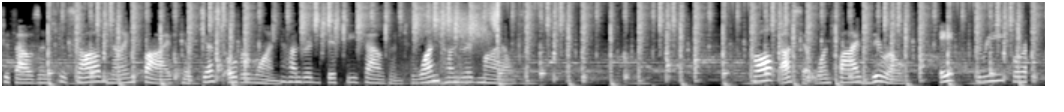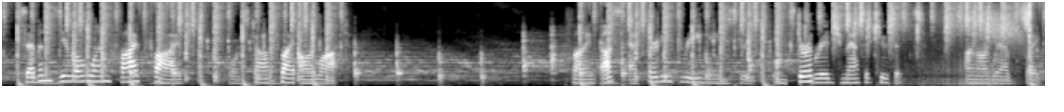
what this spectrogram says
2002 Saab 95 has just over 150,100 miles. Call us at 150-834-70155 or stop by our lot. Find us at 33 Main Street in Sturbridge, Massachusetts on our website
